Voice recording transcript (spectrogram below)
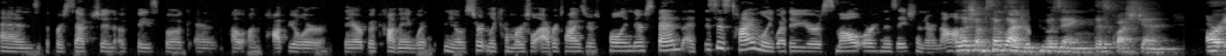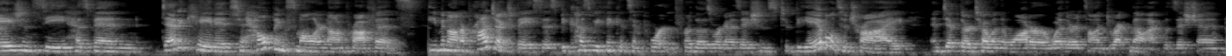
and the perception of Facebook and how unpopular they are becoming with, you know, certainly commercial advertisers pulling their spend. This is timely whether you're a small organization or not. Alicia, I'm so glad you're posing this question our agency has been dedicated to helping smaller nonprofits, even on a project basis, because we think it's important for those organizations to be able to try and dip their toe in the water, whether it's on direct mail acquisition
